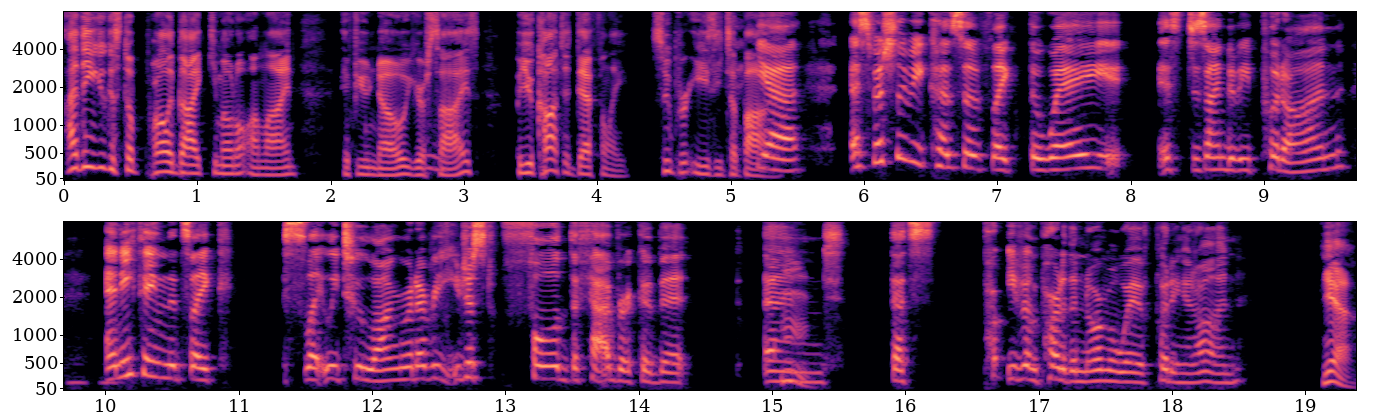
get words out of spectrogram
I think you can still probably buy kimono online if you know your Mm. size, but yukata definitely super easy to buy. Yeah, especially because of like the way it's designed to be put on. Anything that's like slightly too long or whatever, you just fold the fabric a bit, and that's p- even part of the normal way of putting it on. Yeah.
